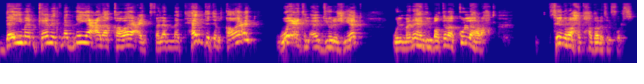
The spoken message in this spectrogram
دايما كانت مبنية على قواعد فلما اتهدت القواعد وقعت الأيديولوجيات والمناهج الباطلة كلها راحت. فين راحت حضارة الفرس؟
